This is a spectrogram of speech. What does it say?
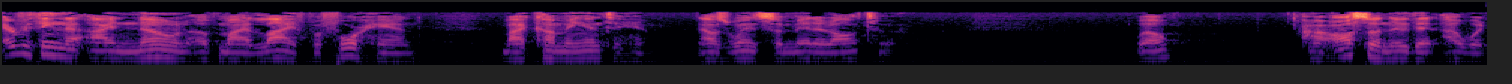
everything that I known of my life beforehand, by coming into Him. I was willing to submit it all to Him. Well, I also knew that I would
